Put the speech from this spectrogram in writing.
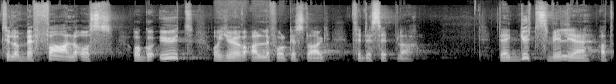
til å befale oss å gå ut og gjøre alle folkeslag til disipler. Det er Guds vilje at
